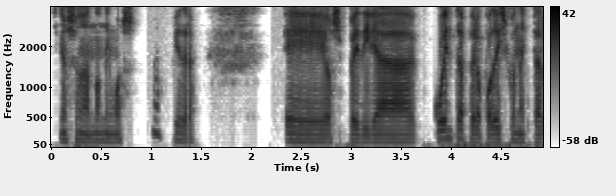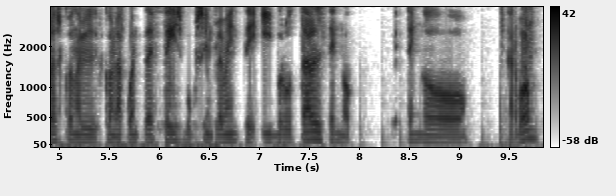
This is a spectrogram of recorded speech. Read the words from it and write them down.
si no son anónimos, no, piedra. Eh, os pedirá cuenta, pero podéis conectaros con, el, con la cuenta de Facebook simplemente y brutal, tengo, tengo carbón.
